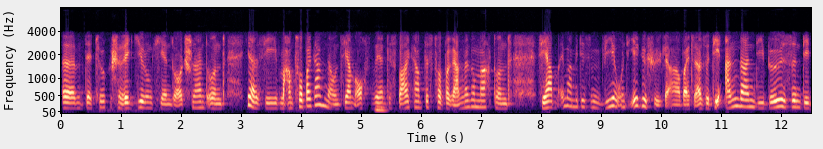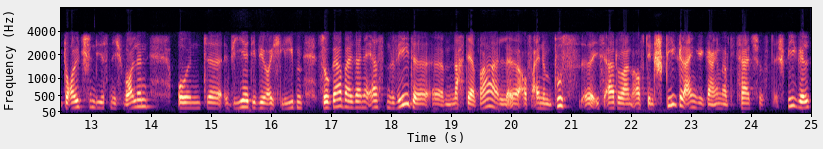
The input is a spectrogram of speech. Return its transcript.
der türkischen Regierung hier in Deutschland. Und ja, sie machen Propaganda. Und sie haben auch während des Wahlkampfes Propaganda gemacht. Und sie haben immer mit diesem Wir- und Ihr-Gefühl gearbeitet. Also die anderen, die Bösen, die Deutschen, die es nicht wollen. Und äh, wir, die wir euch lieben. Sogar bei seiner ersten Rede äh, nach der Wahl äh, auf einem Bus äh, ist Erdogan auf den Spiegel eingegangen, auf die Zeitschrift Spiegel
